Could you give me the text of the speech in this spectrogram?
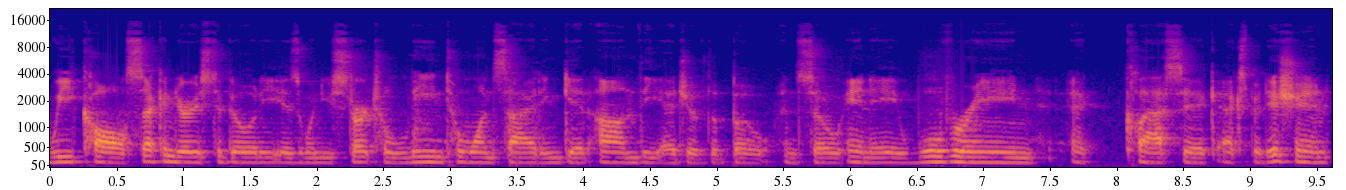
We call secondary stability is when you start to lean to one side and get on the edge of the boat. And so in a Wolverine a classic expedition,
